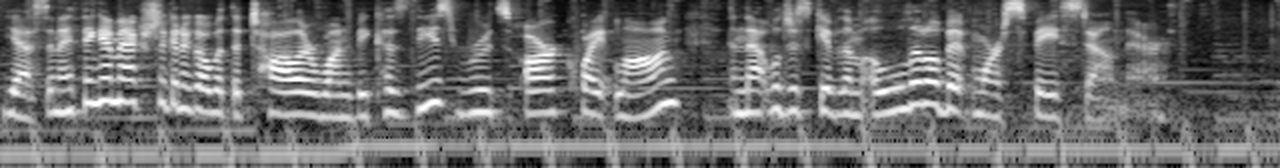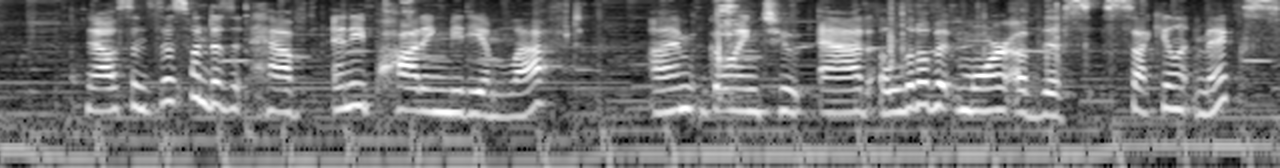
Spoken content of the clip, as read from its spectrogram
Yes, and I think I'm actually gonna go with the taller one because these roots are quite long and that will just give them a little bit more space down there. Now, since this one doesn't have any potting medium left, I'm going to add a little bit more of this succulent mix.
